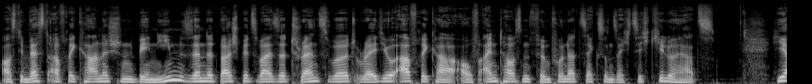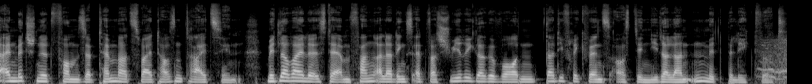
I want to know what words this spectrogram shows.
Aus dem westafrikanischen Benin sendet beispielsweise Transworld Radio Africa auf 1566 kHz. Hier ein Mitschnitt vom September 2013. Mittlerweile ist der Empfang allerdings etwas schwieriger geworden, da die Frequenz aus den Niederlanden mitbelegt wird.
